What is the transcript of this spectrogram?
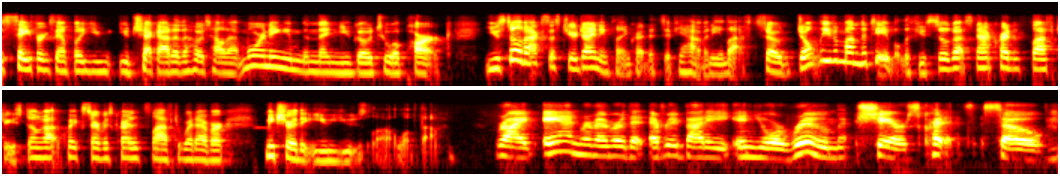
say for example you you check out of the hotel that morning and then you go to a park you still have access to your dining plan credits if you have any left so don't leave them on the table if you still got snack credits left or you still got quick service credits left or whatever make sure that you use all of them right, and remember that everybody in your room shares credits. So. Mm-hmm.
